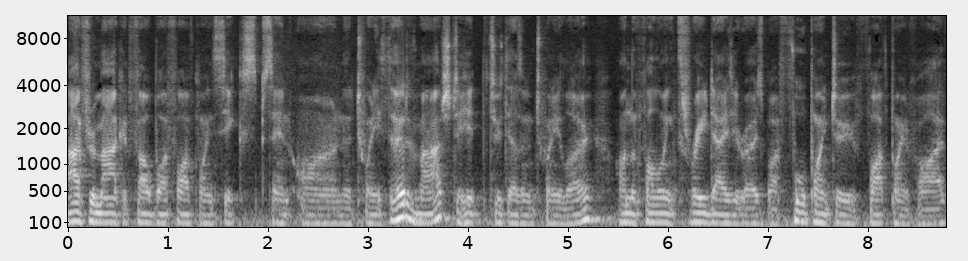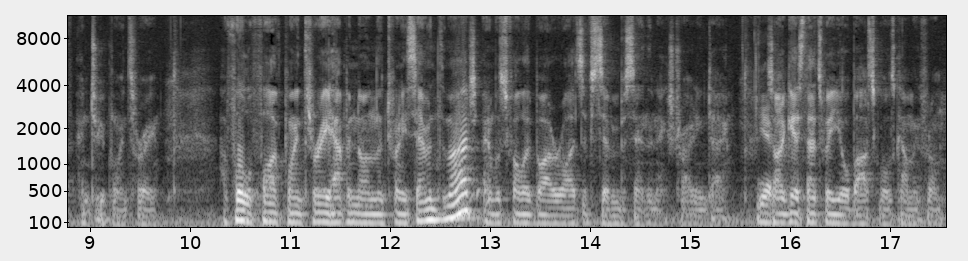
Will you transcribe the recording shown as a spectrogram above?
After a market fell by 5.6% on the 23rd of March to hit the 2020 low, on the following three days it rose by 4.2, 5.5, and 2.3. A fall of 5.3 happened on the 27th of March and was followed by a rise of 7% the next trading day. Yeah. So I guess that's where your basketball is coming from.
